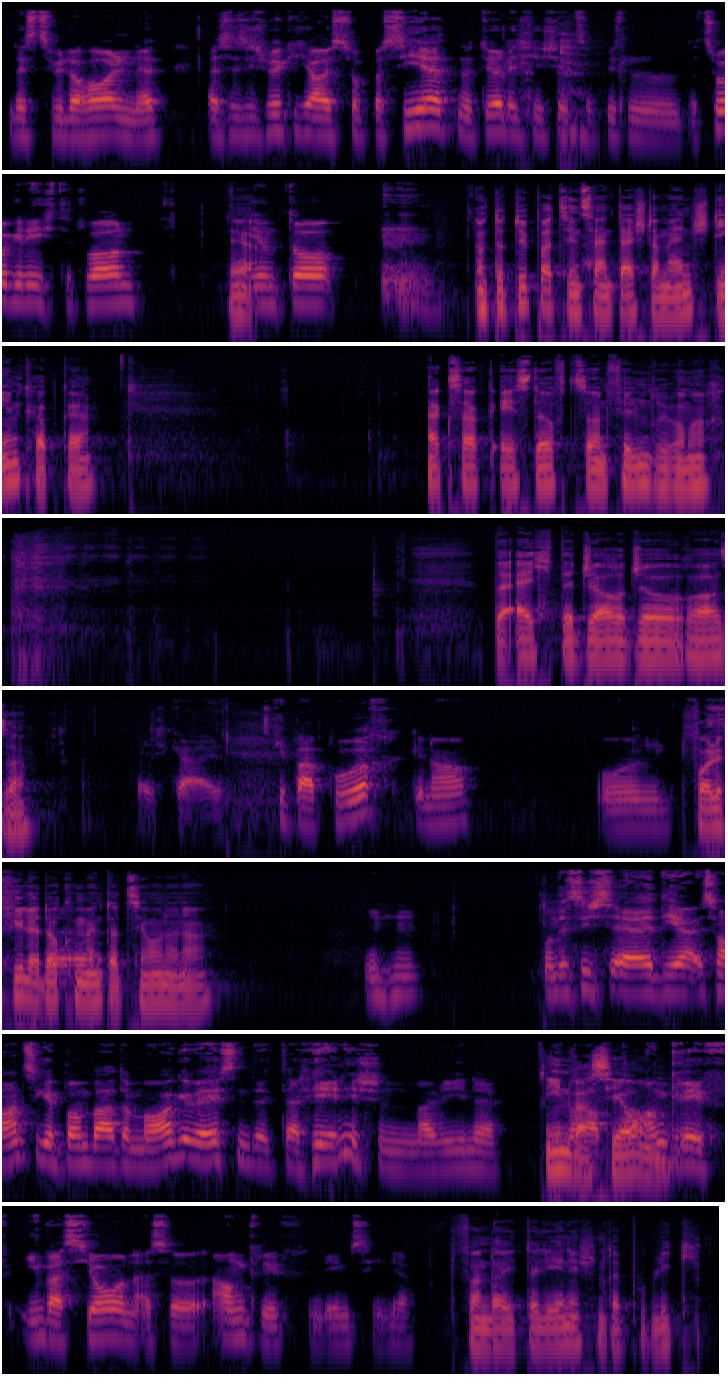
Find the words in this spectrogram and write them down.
Um Das zu wiederholen, nicht? Also es ist wirklich alles so passiert. Natürlich ist jetzt ein bisschen dazugedichtet worden. Hier Ja. und da. Und der Typ hat in sein Testament stehen gehabt, gell? Er hat gesagt, es dürft so einen Film drüber machen. Der echte Giorgio Rosa. Echt geil. Es gibt auch ein Buch, genau. Und Volle viele Dokumentationen auch. Mhm. Und es ist äh, die, das einzige Bombardement gewesen der italienischen Marine. Invasion. Angriff, Invasion, also Angriff in dem Sinn, ja. Von der italienischen Republik.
